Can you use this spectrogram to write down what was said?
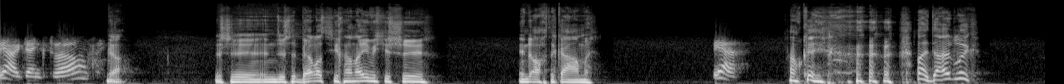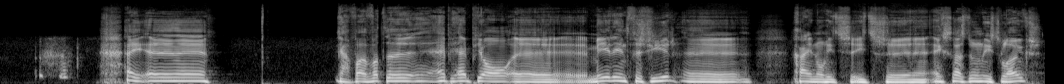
Ja, ik denk het wel. Ja. Dus, dus de ballets die gaan eventjes in de achterkamer. Ja. Oké. Okay. duidelijk. hey, uh, ja, wat, wat heb, je, heb je al meer in het vizier? ga je nog iets, iets extra's doen, iets leuks?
